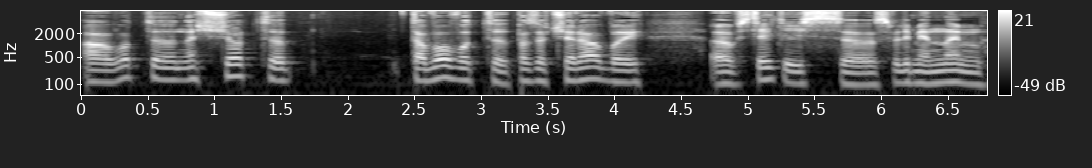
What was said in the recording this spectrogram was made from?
А вот э, насчет того, вот позавчера вы встретились с современным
